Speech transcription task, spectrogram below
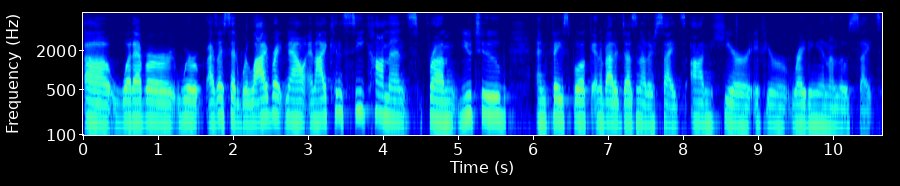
uh, whatever. We're, as I said, we're live right now, and I can see comments from YouTube and Facebook and about a dozen other sites on here if you're writing in on those sites.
